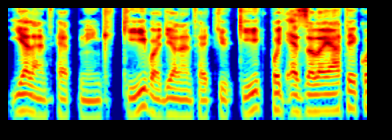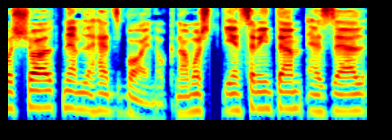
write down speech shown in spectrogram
jelenthetnénk ki, vagy jelenthetjük ki, hogy ezzel a játékossal nem lehetsz bajnok. Na most én szerintem ezzel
